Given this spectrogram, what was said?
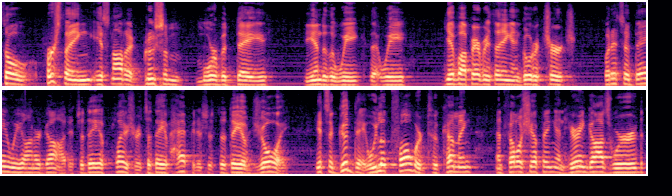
So, First thing, it's not a gruesome, morbid day, the end of the week, that we give up everything and go to church, but it's a day we honor God. It's a day of pleasure. It's a day of happiness. It's a day of joy. It's a good day. We look forward to coming and fellowshipping and hearing God's word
